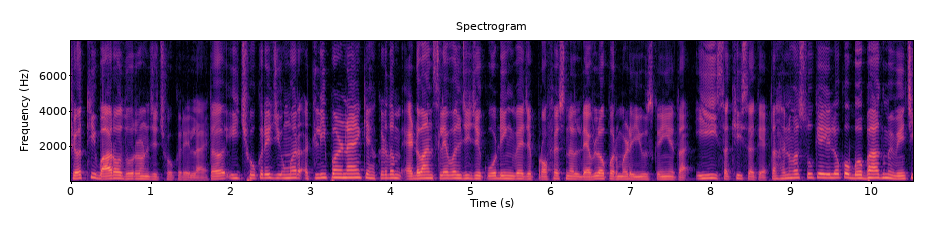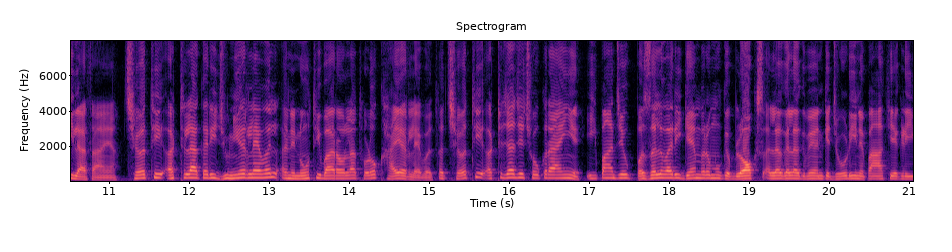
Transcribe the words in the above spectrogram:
6 થી 12 ધોરણ જે છોકરે લાય. તો ઈ છોકરેજી ઉંમર એટલી પણ ના કે હકડદમ એડવાન્સ લેવલ જી જે કોડિંગ વે જે પ્રોફેશનલ ડેવલપર મળે યુઝ કહીએ તા ઈ સખી શકે. તો હન વસ્તુ કે એ લોકો બ ભાગ મે વેચી વેચીલા હતા અહીંયા. છ થી અઠ લા કરી જુનિયર લેવલ અને નો થી બાર ઓલા થોડોક હાયર લેવલ તો છ થી અઠ જા છોકરા અહીંયા, ઈ પાંચ જેવું પઝલ વાળી ગેમ રમું કે બ્લોક્સ અલગ અલગ વેન કે જોડીને પાંખ એકડી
